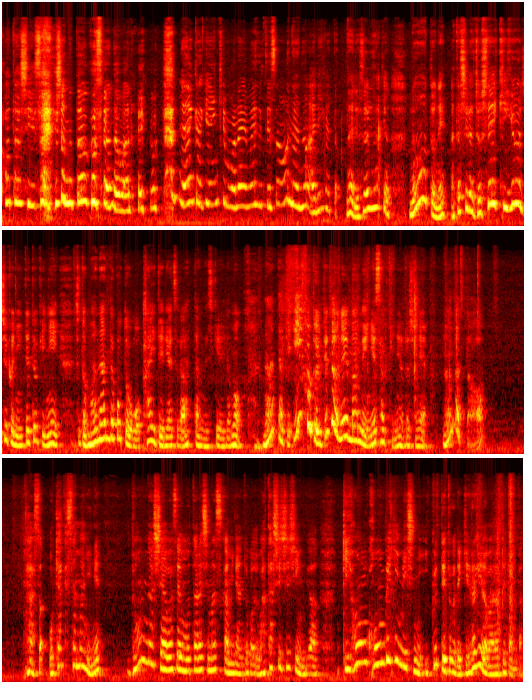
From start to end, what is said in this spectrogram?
今年最初のトーコさんの笑いをなんか元気もらいましてそうなのありがとう。なんでそれだけのノートね私が女性起業塾に行った時にちょっと学んだことを書いてるやつがあったんですけれどもなんだっけいいこと言ってたよねマミーねさっきね私ね。何だった？あそうお客様にねどんな幸せをもたらしますかみたいなところで私自身が基本コンビニ飯に行くっていうところでゲラゲラ笑ってたんだ。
